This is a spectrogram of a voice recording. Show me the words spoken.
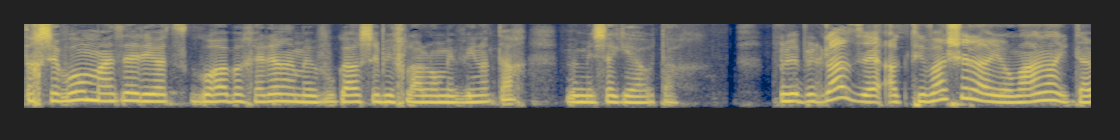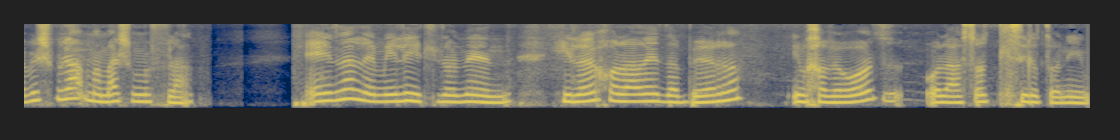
תחשבו מה זה להיות סגורה בחדר עם מבוגר שבכלל לא מבין אותך ומשגע אותך. ובגלל זה הכתיבה של היומן הייתה בשבילה ממש מפלה. אין לה למי להתלונן, היא לא יכולה לדבר עם חברות או לעשות סרטונים.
